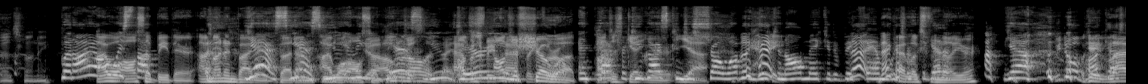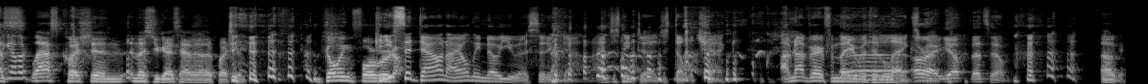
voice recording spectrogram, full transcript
That's funny. but I I will also thought, be there. I'm uninvited, Yes, but um, yes, I you- will also Yeah, be I'll there. yes, you. I'll just I'll just show up. and Patrick. You guys your- can yeah. just show up, Like, and we can all make it a big that, family that guy looks together. familiar. Yeah. We do a podcast last together. last question. Unless you guys have another question, going forward. Can you sit down? I only know you as sitting down. I just need to just double check. I'm not very familiar with your Uh, legs. All right. but- Yep. That's him. Okay.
